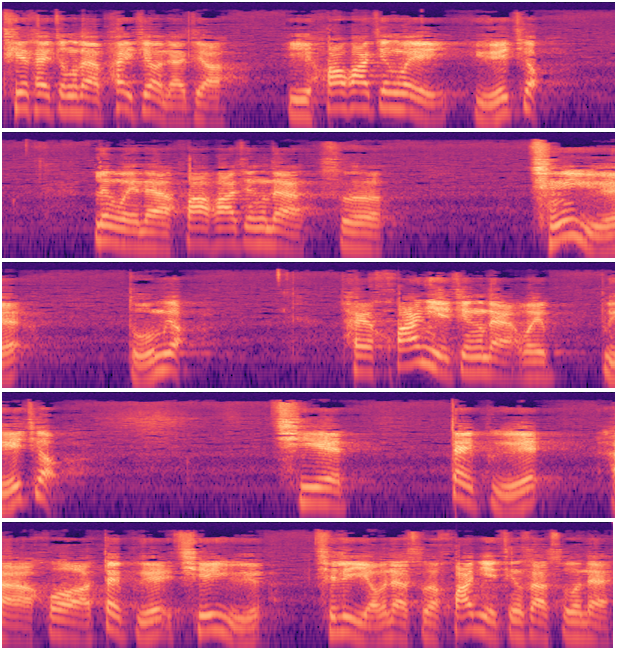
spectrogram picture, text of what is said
天台宗的派教呢叫以花花经为原教，认为呢花花经呢是纯元独妙。派《华严经》呢为别教，且带别啊或带别且语，其理由呢是《华严经》上说呢，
